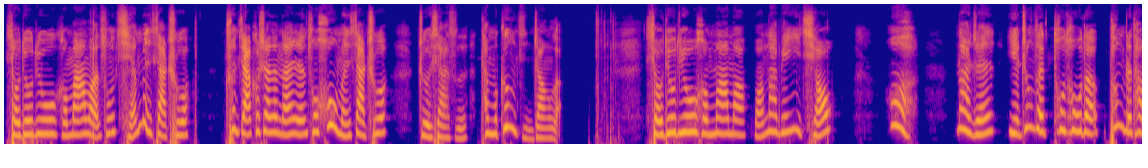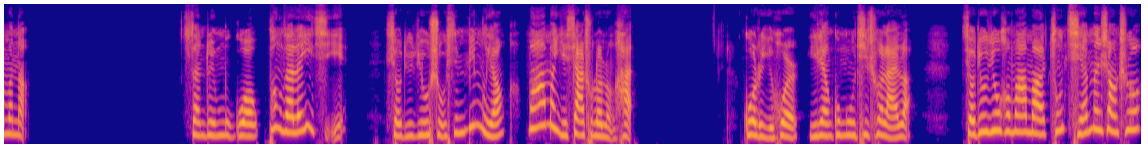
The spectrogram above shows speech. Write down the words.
小丢丢和妈妈从前门下车，穿夹克衫的男人从后门下车。这下子他们更紧张了。小丢丢和妈妈往那边一瞧，哦，那人也正在偷偷的碰着他们呢。三对目光碰在了一起，小丢丢手心冰凉，妈妈也吓出了冷汗。过了一会儿，一辆公共汽车来了，小丢丢和妈妈从前门上车，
